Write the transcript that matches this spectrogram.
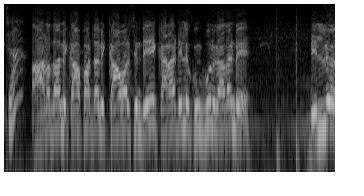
వచ్చా? ఆడదాన్ని కాపాడడానికి కావాల్సింది కరాటీలు కుంకుపులు కాదండి. దిల్లు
